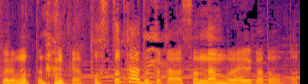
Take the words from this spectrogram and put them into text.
これもっとなんかポストカードとかそんなんもらえるかと思った。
